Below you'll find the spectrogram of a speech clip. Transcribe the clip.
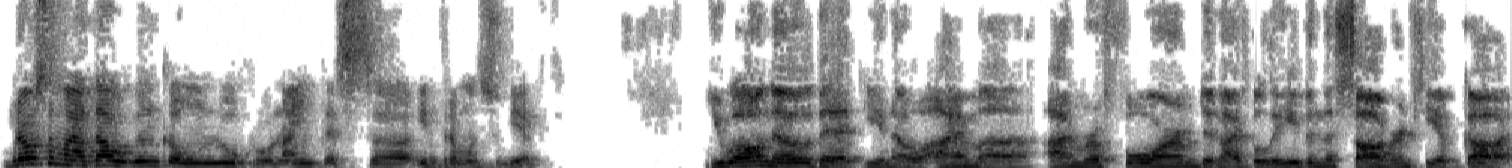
Vreau să mai adaug încă un lucru înainte să intrăm în subiect. You all know that, you know, I'm uh, I'm reformed and I believe in the sovereignty of God.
